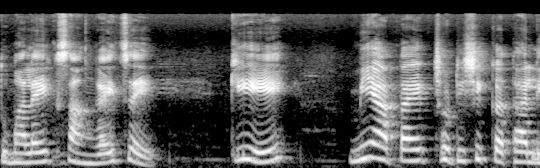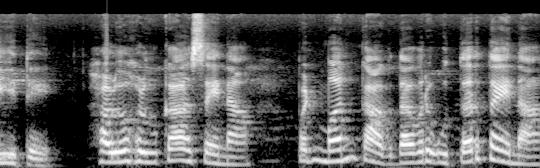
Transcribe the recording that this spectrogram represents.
तुम्हाला एक सांगायचं आहे की मी आता एक छोटीशी कथा लिहिते. हळूहळू का असेना पण मन कागदावर उतरतं आहे ना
